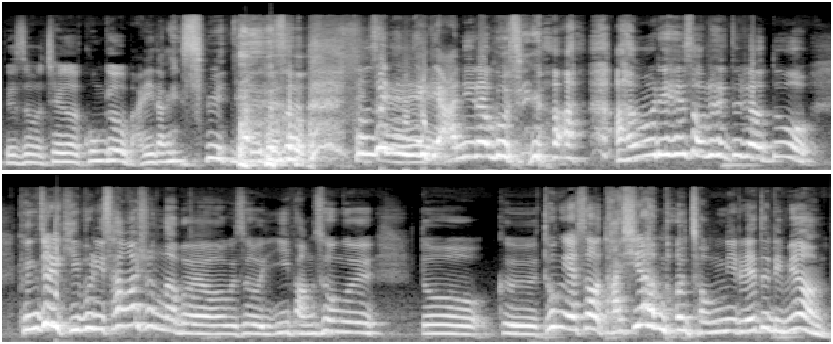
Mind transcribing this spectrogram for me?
그래서 제가 공격을 많이 당했습니다. 그래서 선생님 네. 얘기 아니라고 제가 아무리 해설을 해드려도 굉장히 기분이 상하셨나 봐요. 그래서 이 방송을 또 그 통해서 다시 한번 정리를 해드리면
